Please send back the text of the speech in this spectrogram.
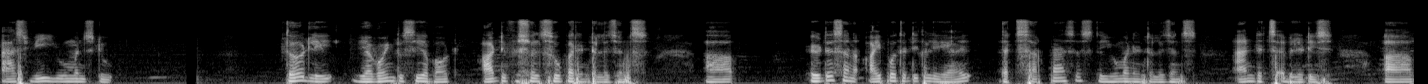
as we humans do. Thirdly we are going to see about artificial super intelligence uh, it is an hypothetical AI that surpasses the human intelligence and its abilities. Uh,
